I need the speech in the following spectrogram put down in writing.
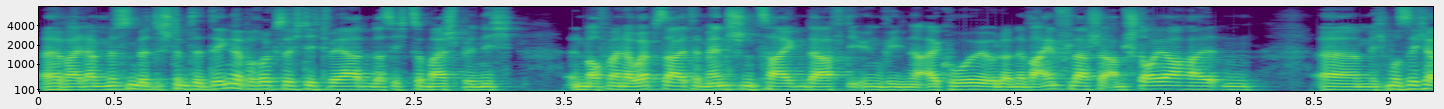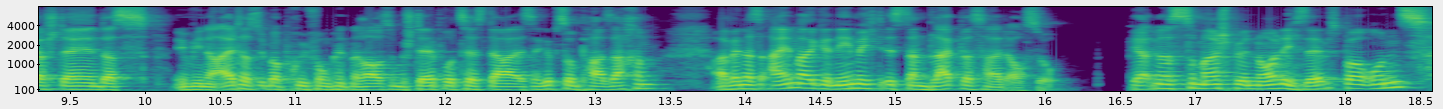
äh, weil da müssen bestimmte Dinge berücksichtigt werden, dass ich zum Beispiel nicht auf meiner Webseite Menschen zeigen darf, die irgendwie eine Alkohol- oder eine Weinflasche am Steuer halten. Ähm, ich muss sicherstellen, dass irgendwie eine Altersüberprüfung hinten raus im Bestellprozess da ist. Da gibt es so ein paar Sachen. Aber wenn das einmal genehmigt ist, dann bleibt das halt auch so. Wir hatten das zum Beispiel neulich selbst bei uns,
